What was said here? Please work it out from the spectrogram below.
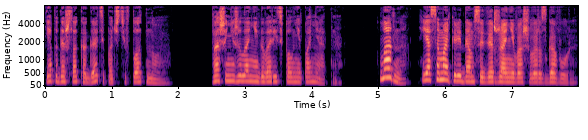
Я подошла к Агате почти вплотную. Ваше нежелание говорить вполне понятно. Ладно, я сама передам содержание вашего разговора.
